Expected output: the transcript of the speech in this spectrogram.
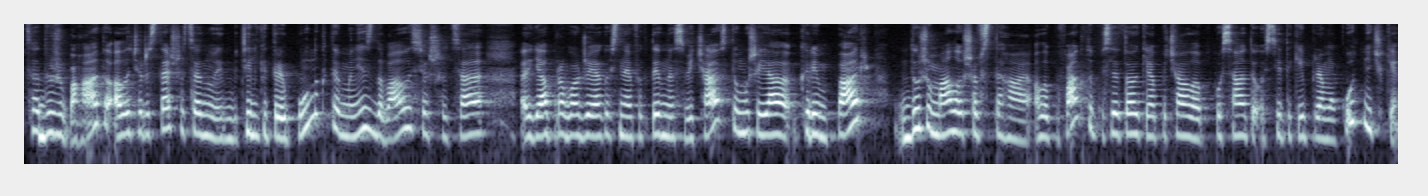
Це дуже багато, але через те, що це ну якби тільки три пункти, мені здавалося, що це е, я проводжу якось неефективно свій час, тому що я, крім пар, дуже мало що встигаю. Але по факту, після того, як я почала писати ось ці такі прямокутнички,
